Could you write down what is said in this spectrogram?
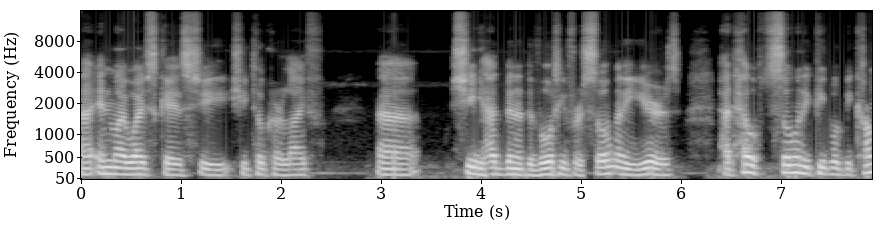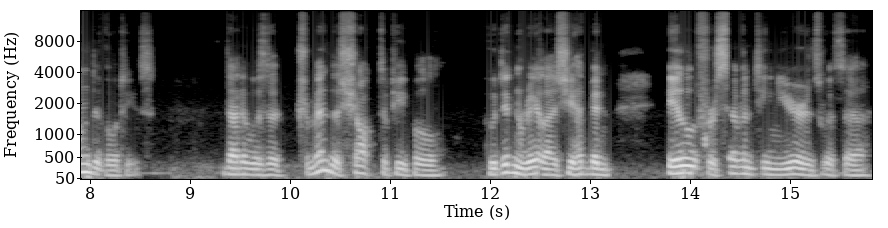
Uh, in my wife's case, she she took her life. Uh, she had been a devotee for so many years, had helped so many people become devotees, that it was a tremendous shock to people who didn't realize she had been ill for 17 years with a,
